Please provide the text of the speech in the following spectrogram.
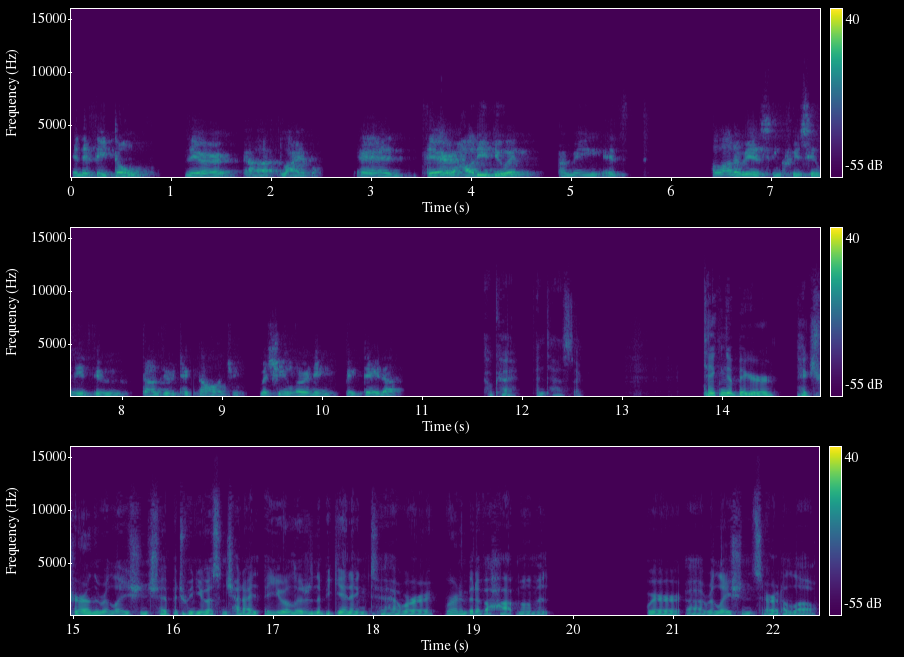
and if they don't, they're uh, liable. And there, how do you do it? I mean, it's a lot of it is increasingly through, done through technology, machine learning, big data. Okay, fantastic. Taking a bigger picture on the relationship between U.S. and China, you alluded in the beginning to how we're we're in a bit of a hot moment where uh, relations are at a low.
